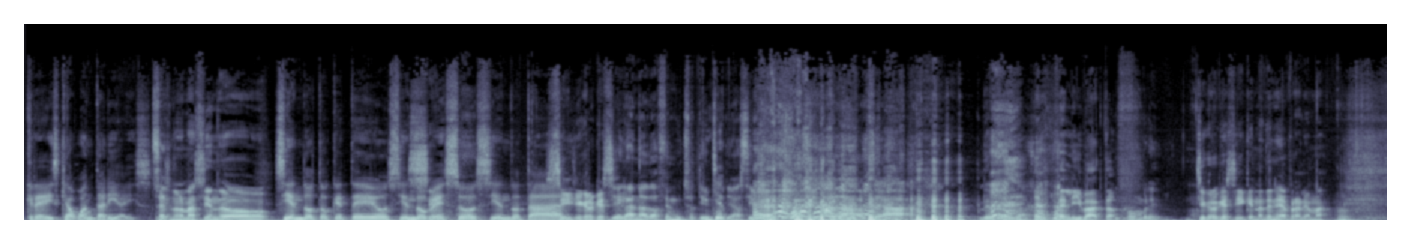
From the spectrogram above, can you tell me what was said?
¿creéis que aguantaríais? Las normas siendo... Siendo toqueteos, siendo Sí. besos, siendo tal... Sí, yo creo que sí. He ganado hace mucho tiempo Yo- ya, nada, o sea, de verdad. El celibato. Hombre. Yo creo que sí, que no tendría problema.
